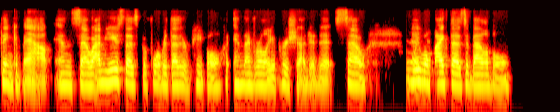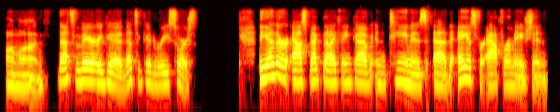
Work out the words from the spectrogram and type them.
think about. And so i've used those before with other people and they've really appreciated it. So good. we will make those available online. That's very good. That's a good resource. The other aspect that i think of in team is uh, the a is for affirmation.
